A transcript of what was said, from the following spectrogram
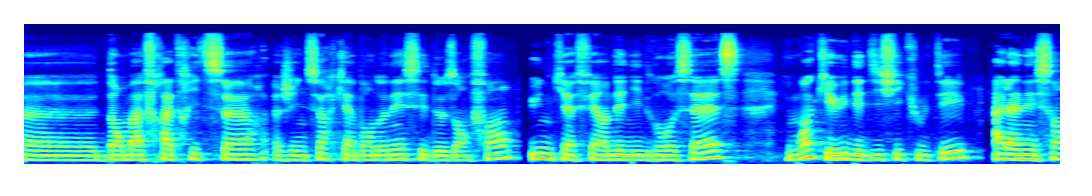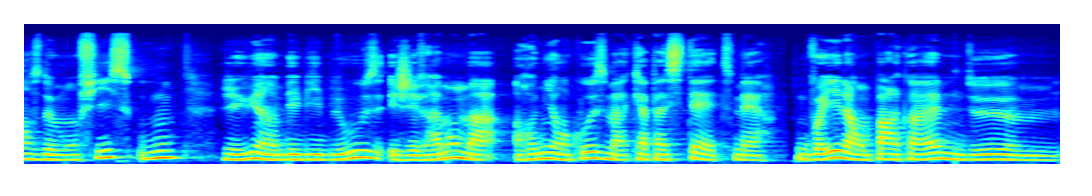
Euh, dans ma fratrie de sœurs, j'ai une sœur qui a abandonné ses deux enfants, une qui a fait un déni de grossesse, et moi qui ai eu des difficultés à la naissance de mon fils où j'ai eu un baby blues et j'ai vraiment remis en cause ma capacité à être mère. Vous voyez, là, on parle quand même de, euh,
